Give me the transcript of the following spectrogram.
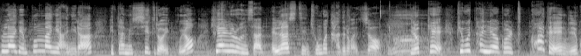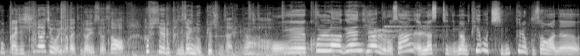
콜라겐뿐만이 아니라 비타민 C 들어있고요, 히알루론산, 엘라스틴 좋은 거 다 들어갔죠. 이렇게 피부 탄력을 특화된 일곱 가지 시너지 원료가 들어있어서 흡수율을 굉장히 높여준다는 거죠. 이게 콜라겐, 히알루로산, 엘라스틴이면 피부 진피를 구성하는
